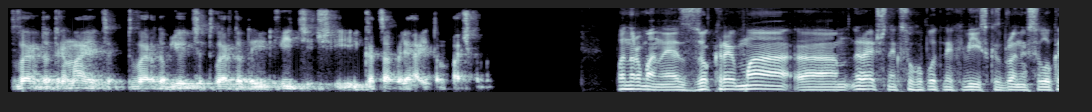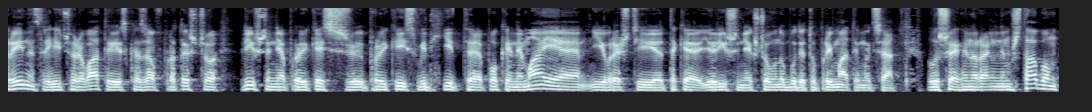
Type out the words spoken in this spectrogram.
Твердо тримаються, твердо б'ються, твердо дають відсіч, і кацапи лягають там пачками. Пане Романе, зокрема, е, речник сухопутних військ збройних сил України Сергій Череватий сказав про те, що рішення про якийсь про якийсь відхід е, поки немає, і, врешті, таке рішення, якщо воно буде, то прийматиметься лише генеральним штабом.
